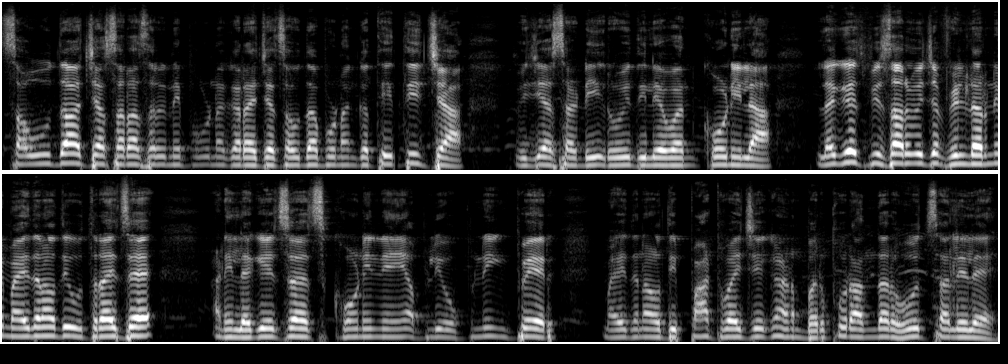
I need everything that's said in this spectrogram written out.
चौदाच्या सरासरीने पूर्ण करायच्या चौदा पूर्णांक तेहतीसच्या विजयासाठी रोहित इलेव्हन कोणीला लगेच पिसारवेच्या फिल्डरने मैदानावरती उतरायचं आहे आणि लगेचच खोणीने आपली ओपनिंग पेर मैदानावरती पाठवायची कारण भरपूर अंधार होत चाललेला आहे.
